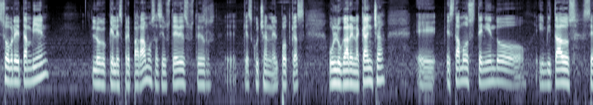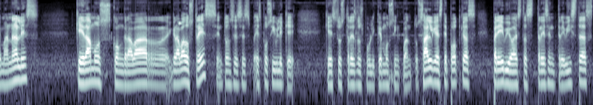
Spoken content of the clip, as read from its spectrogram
sobre también lo que les preparamos hacia ustedes, ustedes eh, que escuchan el podcast, un lugar en la cancha. Eh, estamos teniendo invitados semanales. Quedamos con grabar grabados tres, entonces es, es posible que, que estos tres los publiquemos en cuanto salga este podcast previo a estas tres entrevistas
